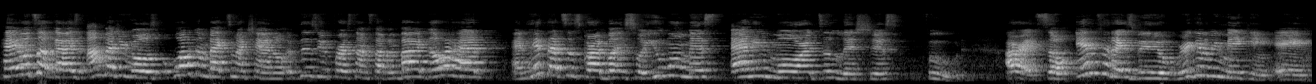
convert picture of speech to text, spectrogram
Hey, what's up guys? I'm Veggie Rose. Welcome back to my channel. If this is your first time stopping by, go ahead and hit that subscribe button so you won't miss any more delicious food. Alright, so in today's video, we're going to be making a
